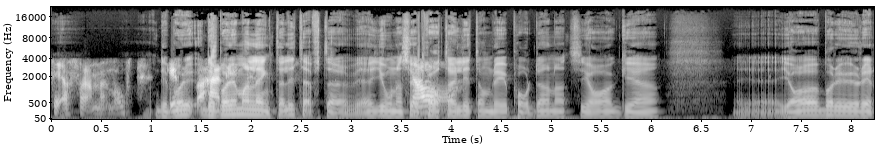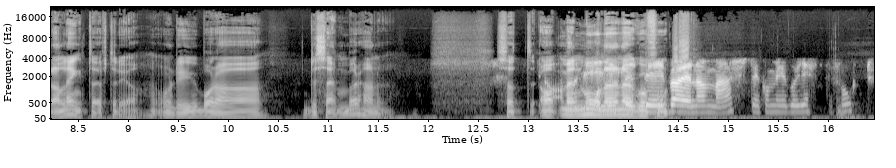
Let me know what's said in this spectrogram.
ser jag fram emot. Det, bör, det börjar man längta lite efter. Jonas och jag ja. pratade lite om det i podden att jag uh, Jag börjar ju redan längta efter det och det är ju bara December här nu. Så att, ja, ja men, men månaderna går fort. i början av mars, det kommer ju gå jättefort.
